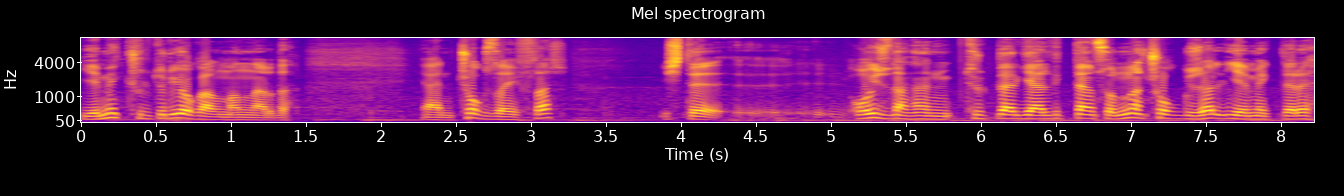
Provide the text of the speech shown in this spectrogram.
Yemek kültürü yok Almanlarda. Yani çok zayıflar. İşte e, o yüzden hani Türkler geldikten sonra çok güzel yemeklere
